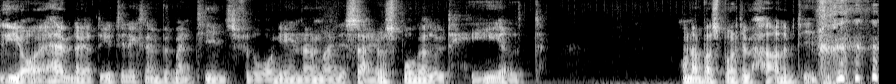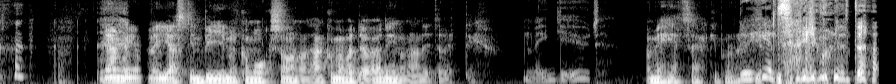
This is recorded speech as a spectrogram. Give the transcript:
jag hävdar ju att det är till exempel bara en tidsfråga innan Miley Cyrus spårar ut helt. Hon har bara spårat ur halvtid. Nej men jag menar Justin Bieber kommer också ha något. Han kommer vara död innan han är 30. Men gud. Ja, men jag är helt säker på det. Du är helt säker på det där?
